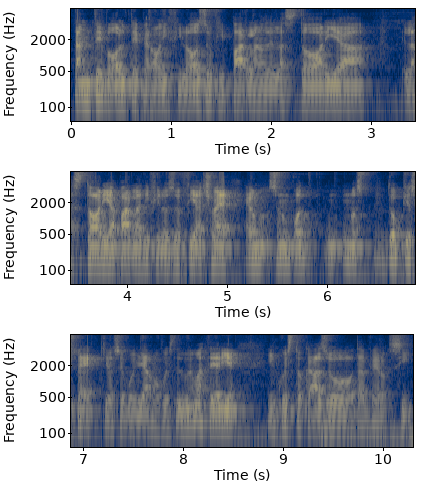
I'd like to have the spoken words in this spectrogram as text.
Tante volte però i filosofi parlano della storia la storia parla di filosofia, cioè è un- sono un po' un- uno doppio specchio, se vogliamo, queste due materie. In questo caso davvero sì.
